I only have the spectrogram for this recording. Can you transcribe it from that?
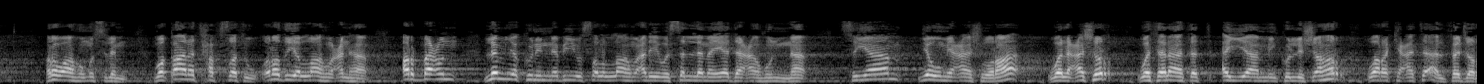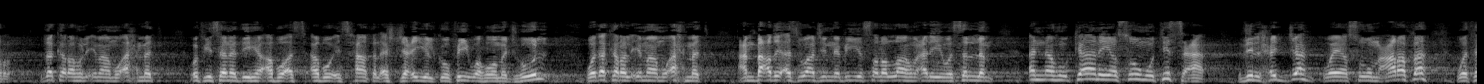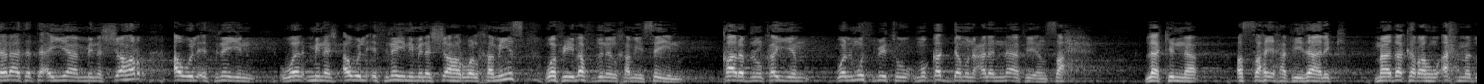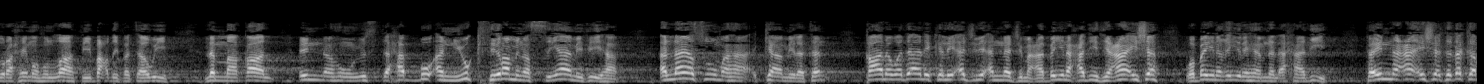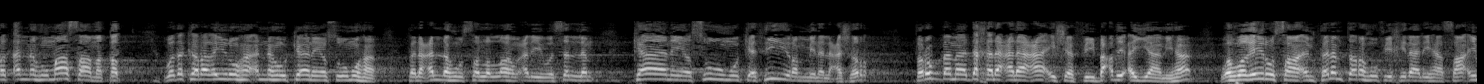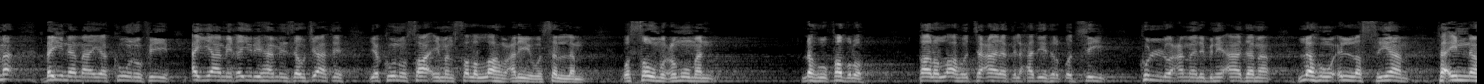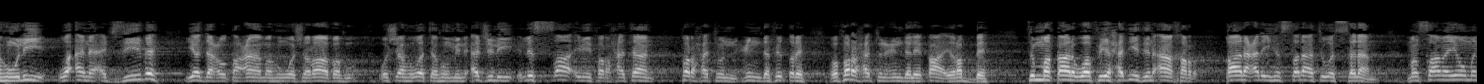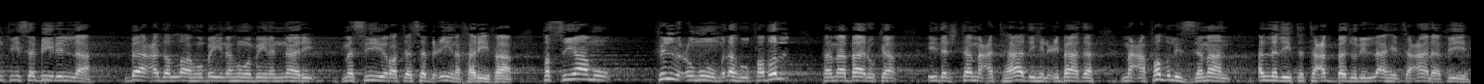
رواه مسلم. وقالت حفصة رضي الله عنها أربع لم يكن النبي صلى الله عليه وسلم يدعهن. صيام يوم عاشوراء والعشر وثلاثة أيام من كل شهر وركعتا الفجر. ذكره الإمام أحمد وفي سنده أبو, أس أبو إسحاق الأشجعي الكوفي وهو مجهول. وذكر الإمام أحمد عن بعض أزواج النبي صلى الله عليه وسلم أنه كان يصوم تسعة ذي الحجة ويصوم عرفة وثلاثة أيام من الشهر أو الاثنين, من أو الاثنين من الشهر والخميس وفي لفظ الخميسين. قال ابن القيم والمثبت مقدم على النافي إن صح. لكن الصحيح في ذلك ما ذكره أحمد رحمه الله في بعض فتاويه لما قال إنه يستحب أن يكثر من الصيام فيها. أن لا يصومها كاملة. قال وذلك لأجل أن نجمع بين حديث عائشة وبين غيرها من الأحاديث. فإن عائشة ذكرت أنه ما صام قط وذكر غيرها أنه كان يصومها فلعله صلى الله عليه وسلم كان يصوم كثيرا من العشر. فربما دخل على عائشة في بعض أيامها وهو غير صائم فلم تره في خلالها صائمة بينما يكون في أيام غيرها من زوجاته يكون صائما صلى الله عليه وسلم. والصوم عموما له فضله. قال الله تعالى في الحديث القدسي كل عمل ابن آدم له إلا الصيام فإنه لي وأنا أجزي به يدع طعامه وشرابه وشهوته من أجلي للصائم فرحتان فرحة عند فطره وفرحة عند لقاء ربه. ثم قال وفي حديث آخر قال عليه الصلاة والسلام من صام يوما في سبيل الله باعد الله بينه وبين النار مسيرة سبعين خريفا فالصيام في العموم له فضل فما بالك إذا اجتمعت هذه العبادة مع فضل الزمان الذي تتعبد لله تعالى فيه؟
